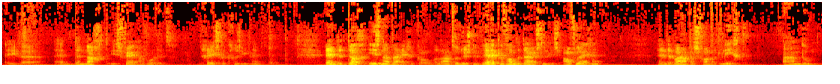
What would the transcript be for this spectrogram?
Even, hè, de nacht is ver gevorderd, geestelijk gezien. Hè? En de dag is nabijgekomen. Laten we dus de werken van de duisternis afleggen en de wapens van het licht aandoen.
